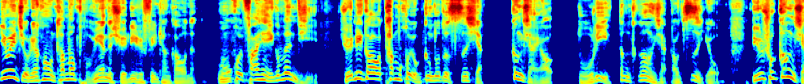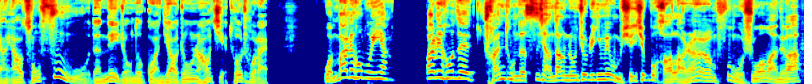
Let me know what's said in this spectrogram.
因为九零后他们普遍的学历是非常高的，我们会发现一个问题：学历高，他们会有更多的思想，更想要。独立，更更想要自由。比如说，更想要从父母的那种的管教中，然后解脱出来。我们八零后不一样，八零后在传统的思想当中，就是因为我们学习不好，老让父母说嘛，对吧？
